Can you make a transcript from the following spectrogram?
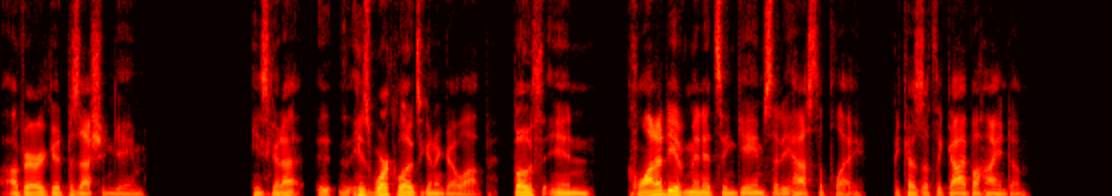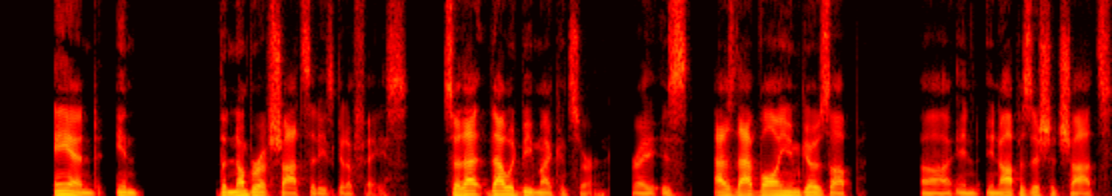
a very good possession game. He's going to, his workload's going to go up, both in quantity of minutes in games that he has to play because of the guy behind him and in the number of shots that he's going to face. So that that would be my concern, right? Is as that volume goes up uh, in in opposition shots,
